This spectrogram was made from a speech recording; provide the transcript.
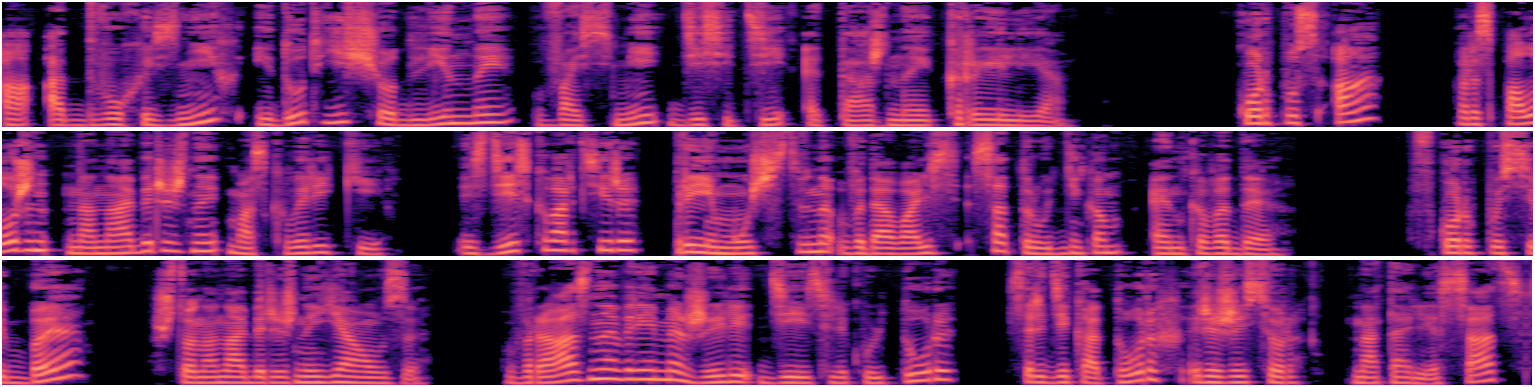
а от двух из них идут еще длинные 8-10-этажные крылья. Корпус А расположен на набережной Москвы-реки. Здесь квартиры преимущественно выдавались сотрудникам НКВД. В корпусе Б, что на набережной Яузы, в разное время жили деятели культуры, среди которых режиссер Наталья Сац,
